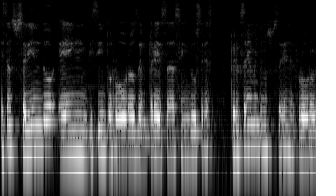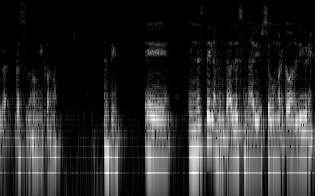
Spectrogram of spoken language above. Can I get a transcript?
están sucediendo en distintos rubros de empresas e industrias, pero extrañamente no sucede en el rubro gastronómico, ¿no? En fin, eh, en este lamentable escenario, según Mercado Libre,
